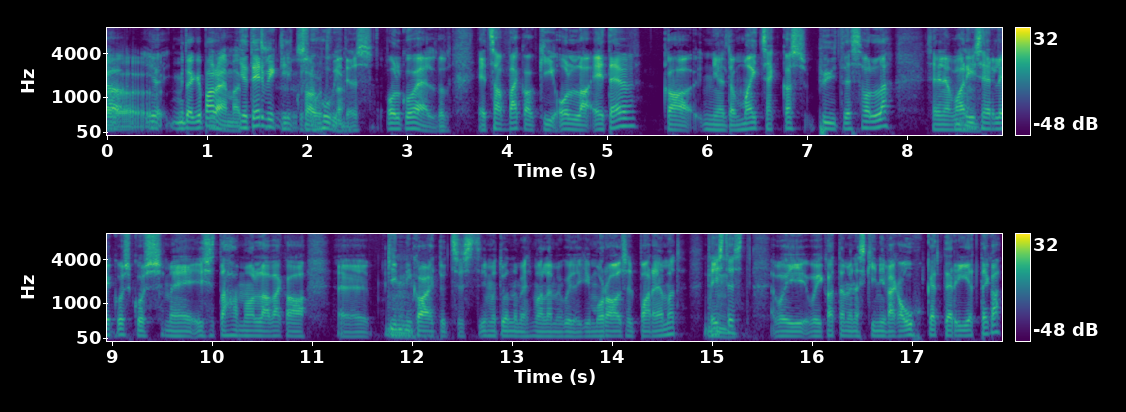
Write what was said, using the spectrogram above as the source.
Ja- ja- midagi paremat ja terviklikkuse huvides olgu öeldud, et saab vägagi olla edev ka nii-öelda maitsekas püüdes olla, selline variserlikkus, kus me lihtsalt tahame olla väga äh, kinni kaetud, sest siis me tunneme, et me oleme kuidagi moraalselt paremad teistest või, või katame ennast kinni väga uhkete riietega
